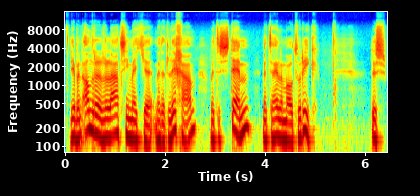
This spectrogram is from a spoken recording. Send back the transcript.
die hebben een andere relatie met, je, met het lichaam, met de stem, met de hele motoriek. Dus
